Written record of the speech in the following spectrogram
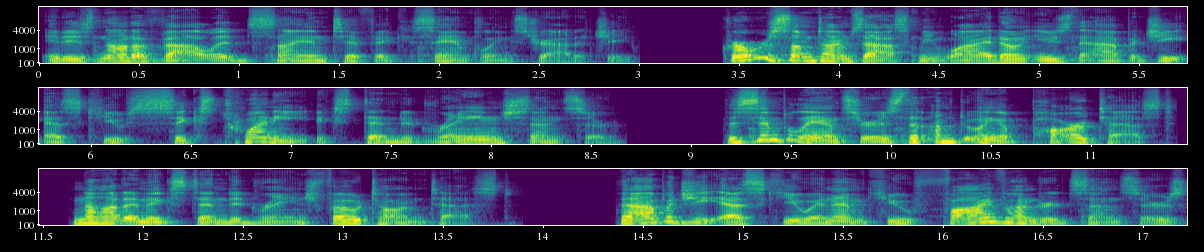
It is not a valid scientific sampling strategy. Growers sometimes ask me why I don't use the Apogee SQ620 extended range sensor. The simple answer is that I'm doing a PAR test not an extended range photon test. The Apogee SQ and MQ500 sensors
